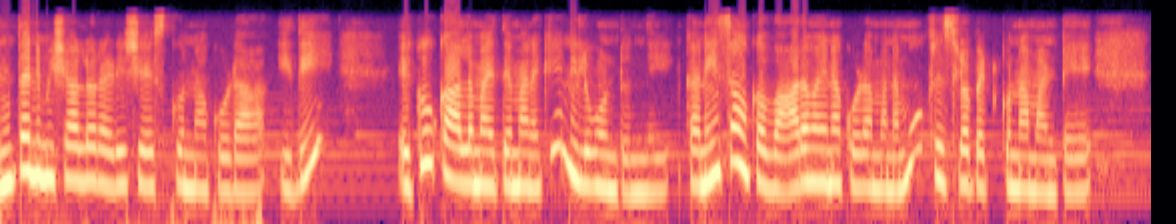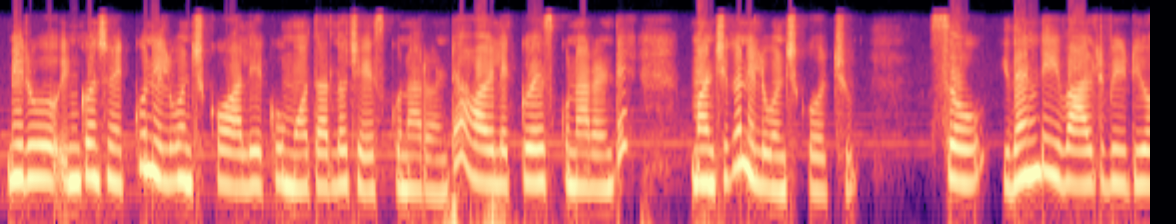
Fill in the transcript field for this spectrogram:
ఎంత నిమిషాల్లో రెడీ చేసుకున్నా కూడా ఇది ఎక్కువ కాలం అయితే మనకి నిలువ ఉంటుంది. కనీసం ఒక వారమైనా కూడా మనము ఫ్రిడ్జ్లో పెట్టుకున్నామంటే మీరు ఇంకొంచెం ఎక్కువ నిల్వ ఉంచుకోవాలి ఎక్కువ మోతాదులో చేసుకున్నారు అంటే ఆయిల్ ఎక్కువ వేసుకున్నారంటే మంచిగా నిల్వ ఉంచుకోవచ్చు. సో ఇదండి ఇవాళ వీడియో.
